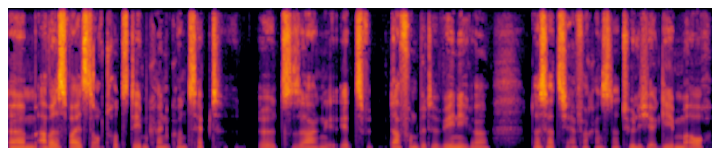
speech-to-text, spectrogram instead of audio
Ähm, aber das war jetzt auch trotzdem kein Konzept äh, zu sagen, jetzt davon bitte weniger. Das hat sich einfach ganz natürlich ergeben, auch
